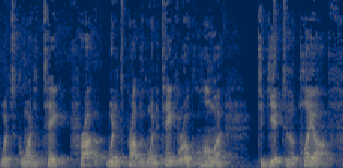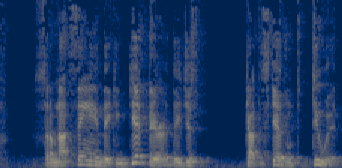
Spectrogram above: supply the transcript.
what's going to take, what it's probably going to take for Oklahoma to get to the playoff. Said I'm not saying they can get there. They just got the schedule to do it.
